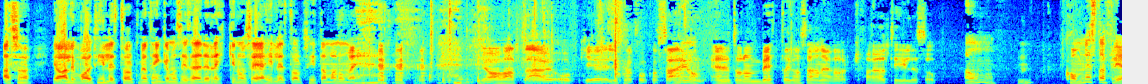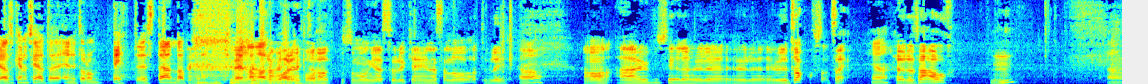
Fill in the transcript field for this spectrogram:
alltså jag har aldrig varit i Hillestorp men jag tänker man säger så här, det räcker nog att säga Hillestorp så hittar man nog mig. Jag har varit där och eh, lyssnat på konsert en gång. En av de bättre konserterna jag har hört har jag hört i Hillerstorp. Mm. Kom nästa fredag så kan du säga att en av de bättre stand-up-kvällarna du jag har varit inte på. varit på så många så det kan jag nästan lova att det blir. Ja, Ja, nej, vi får se där hur det, hur det, hur det tar så att säga. ja. Hur det tar. ja.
